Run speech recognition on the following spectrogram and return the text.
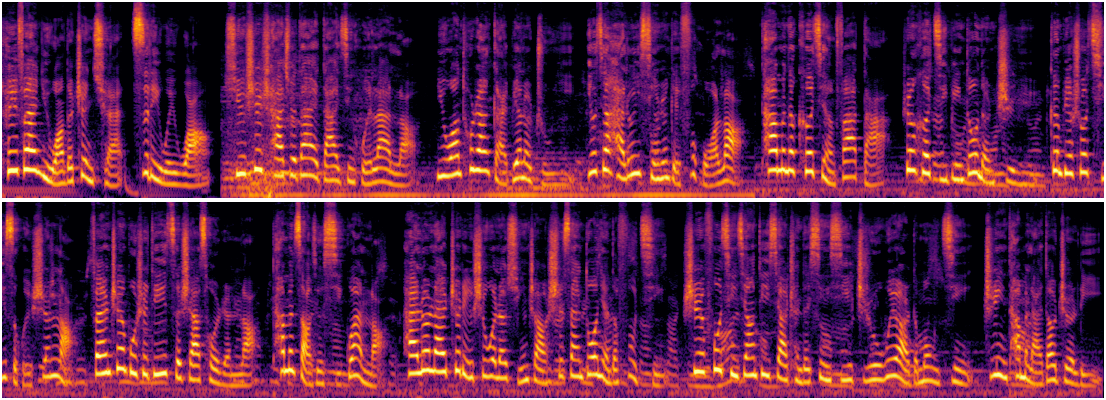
推翻女王的政权，自立为王。许是察觉到艾达已经回来了，女王突然改变了主意，又将海伦一行人给复活了。他们的科技很发达。任何疾病都能治愈，更别说起死回生了。反正不是第一次杀错人了，他们早就习惯了。海伦来这里是为了寻找失散多年的父亲，是父亲将地下城的信息植入威尔的梦境，指引他们来到这里。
